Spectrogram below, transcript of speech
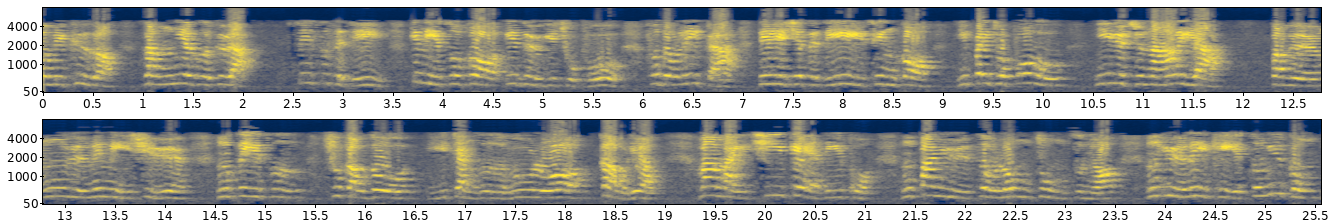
我没看到，上年是看啊。谁是自己？跟你说过一段的曲谱，辅导理家，对那些自己情况，你背着包袱，你要去哪里呀？八月五日没没学，我这一次去高中，已将是无落高了。妈买乞丐的过，我把女做笼中之鸟，我原来去做女工。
